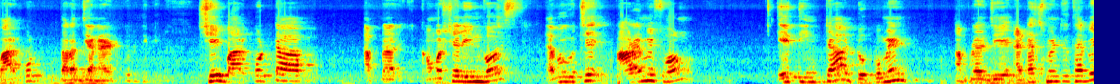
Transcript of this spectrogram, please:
বারকোড তারা জেনারেট করে দিবে। সেই বারকোডটা আপনার কমার্শিয়াল ইনভয়েস এবং হচ্ছে আরএমএ ফর্ম এই তিনটা ডকুমেন্ট আপনার যে অ্যাটাচমেন্টে থাকবে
